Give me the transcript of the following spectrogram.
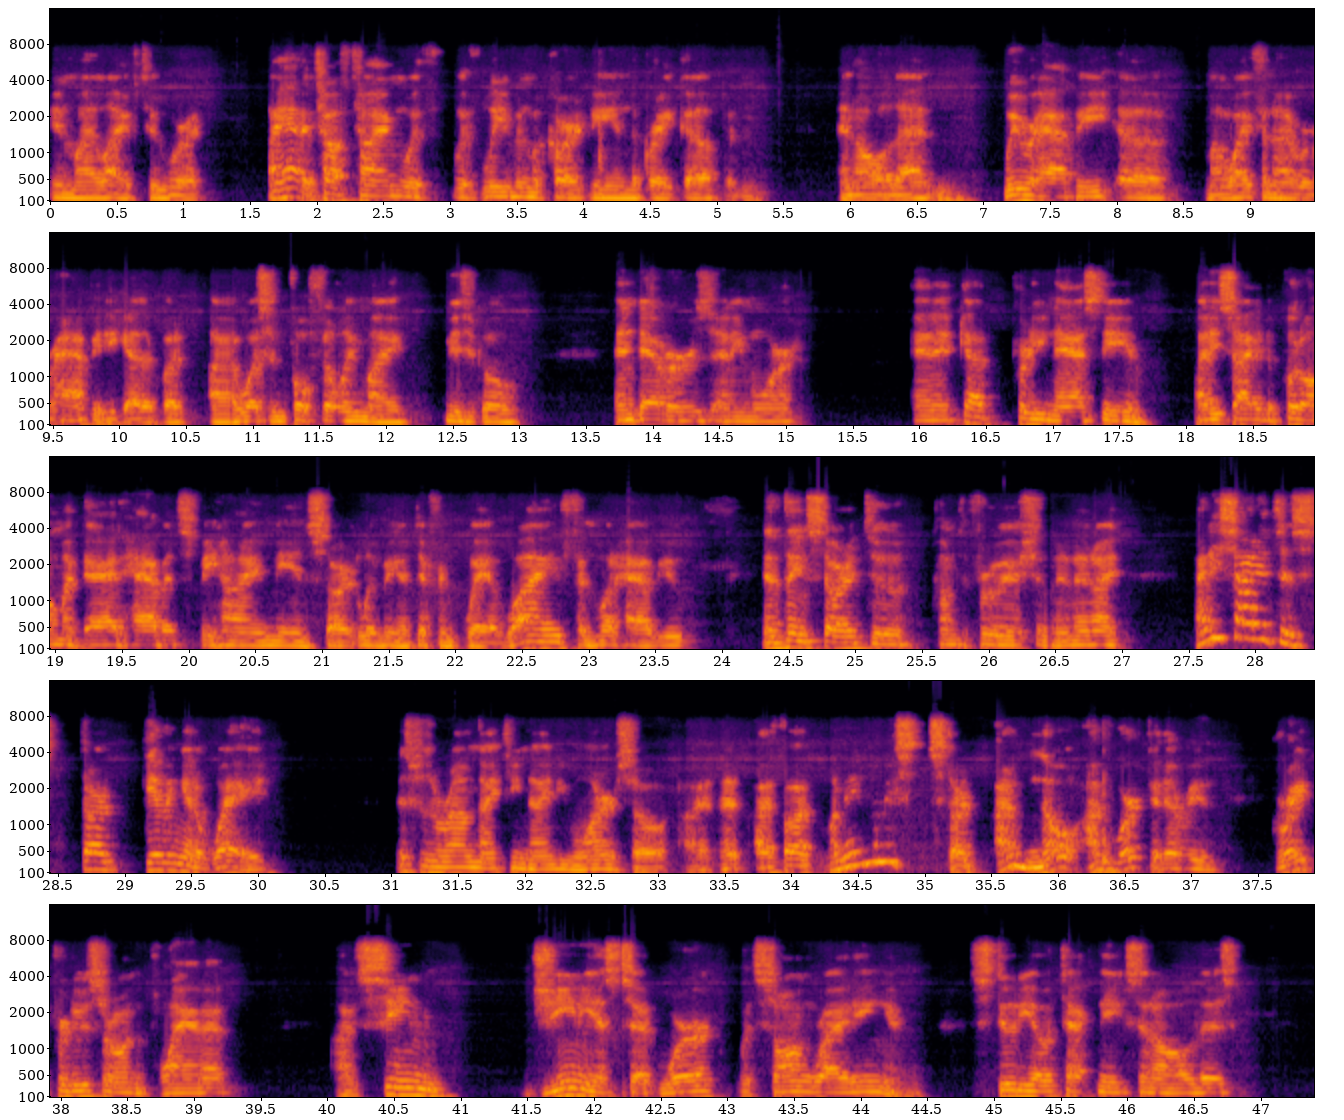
in my life too, where I had a tough time with with leaving McCartney and the breakup and and all of that. And we were happy. Uh, my wife and I were happy together, but I wasn't fulfilling my musical endeavors anymore. And it got pretty nasty. And I decided to put all my bad habits behind me and start living a different way of life and what have you. And things started to come to fruition. And then I, I decided to start giving it away. This was around 1991 or so. I, I thought, let me let me start. I know I've worked at every great producer on the planet. I've seen genius at work with songwriting and studio techniques and all of this.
